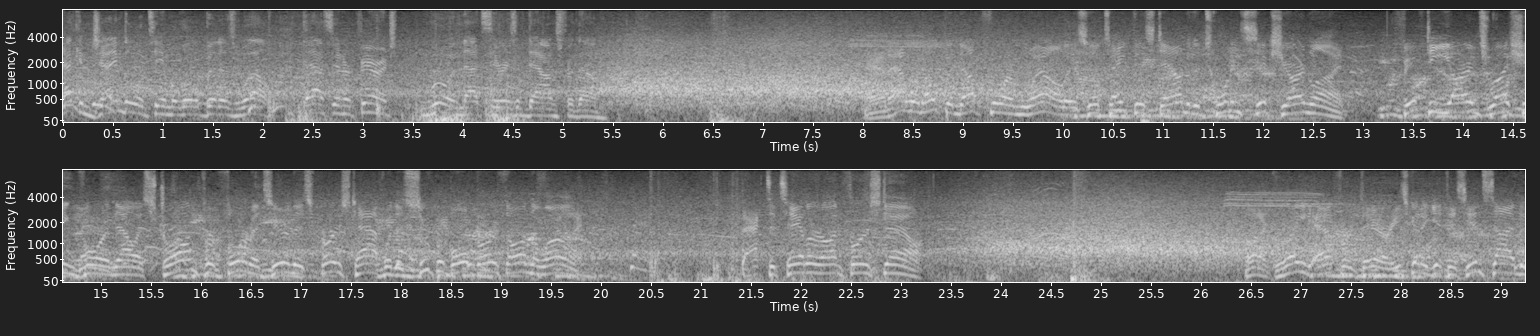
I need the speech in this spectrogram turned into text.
That can jangle a team a little bit as well. Pass interference ruined that series of downs for them. And that one opened up for him well as he'll take this down to the 26-yard line. 50 yards rushing for him now. A strong performance here in this first half with a Super Bowl berth on the line. Back to Taylor on first down. What a great effort there. He's going to get this inside the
